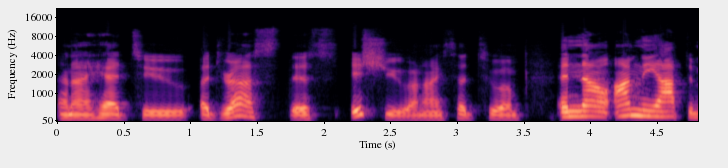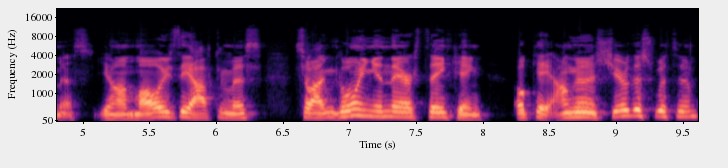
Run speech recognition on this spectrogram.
and I had to address this issue. And I said to him, and now I'm the optimist. You know, I'm always the optimist. So I'm going in there thinking, okay, I'm going to share this with him.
